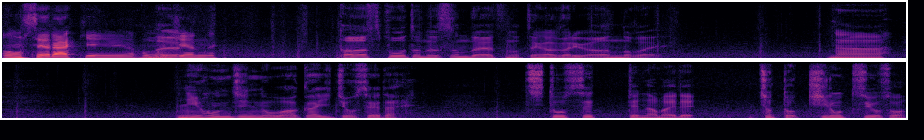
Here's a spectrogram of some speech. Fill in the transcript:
Onde será que arruma Né? dinheiro, né? パスポート盗んだやつの手がかりはあんのかい？なあ日本人の若い女性だ千歳って名前でちょっと気の強そう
